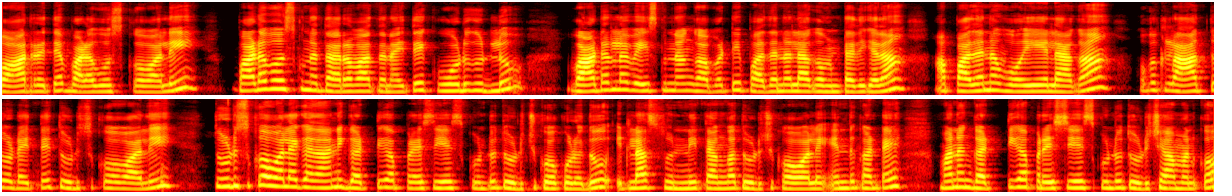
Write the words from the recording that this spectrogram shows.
వాటర్ అయితే పడబోసుకోవాలి. పడబోసుకున్న తర్వాతనైతే కోడిగుడ్లు వాటర్లో వేసుకున్నాం కాబట్టి పదనలాగా ఉంటుంది కదా. ఆ పదన పోయేలాగా ఒక క్లాత్ తోడైతే తుడుచుకోవాలి. తుడుచుకోవాలి కదా అని గట్టిగా ప్రెస్ చేసుకుంటూ తుడుచుకోకూడదు. ఇట్లా సున్నితంగా తుడుచుకోవాలి. ఎందుకంటే మనం గట్టిగా ప్రెస్ చేసుకుంటూ తుడిచామనుకో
